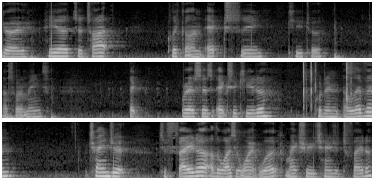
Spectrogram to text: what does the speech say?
go here to type click on executor that's what it means. Where it says executor put in 11 change it to fader otherwise it won't work. Make sure you change it to fader.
